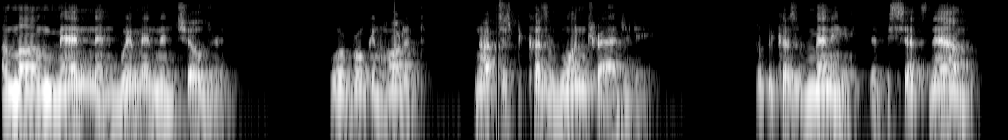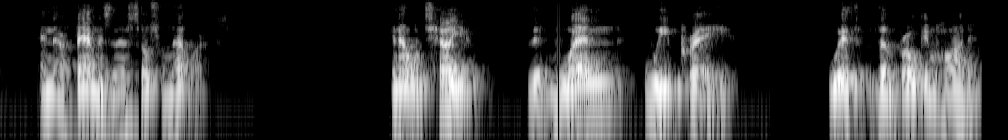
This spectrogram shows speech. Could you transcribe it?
among men and women and children who are brokenhearted, not just because of one tragedy, but because of many that besets them and their families and their social networks. And I will tell you that when we pray with the brokenhearted,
